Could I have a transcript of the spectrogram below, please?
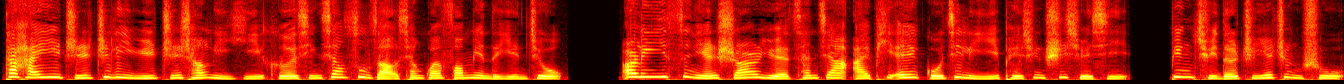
他还一直致力于职场礼仪和形象塑造相关方面的研究。二零一四年十二月，参加 IPA 国际礼仪培训师学习，并取得职业证书。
